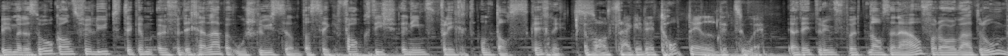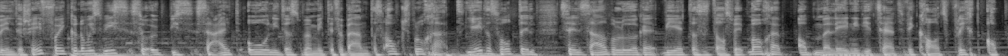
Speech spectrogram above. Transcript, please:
weil wir so ganz viele Leute dem öffentlichen Leben ausschliessen und das ist faktisch eine Impfpflicht und das geht nicht. Was sagen die Hotel dazu? Ja, dort rümpft man die Nase auf, vor allem auch darum, weil der Chef von Economy Suisse so etwas sagt, ohne dass man mit den Verbänden das abgesprochen hat. Jedes Hotel soll selber schauen, wie es das machen will, aber man lehne die Zertifikatspflicht ab.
